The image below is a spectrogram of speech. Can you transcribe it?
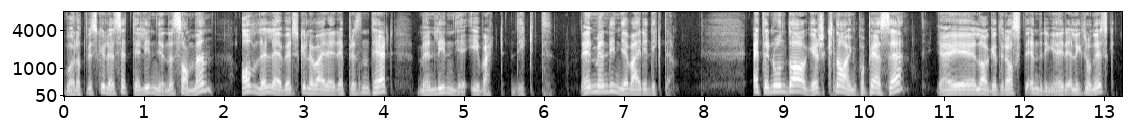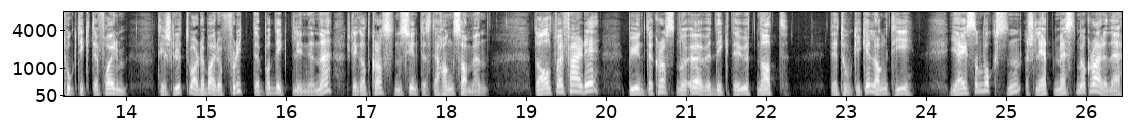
var at vi skulle sette linjene sammen. Alle elever skulle være representert med en linje i hvert dikt. Med en linje hver i diktet. Etter noen dagers knaing på PC, jeg laget raskt endringer elektronisk, tok diktet form. Til slutt var det bare å flytte på diktlinjene slik at klassen syntes det hang sammen. Da alt var ferdig, begynte klassen å øve diktet utenat. Det tok ikke lang tid. Jeg som voksen slet mest med å klare det.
